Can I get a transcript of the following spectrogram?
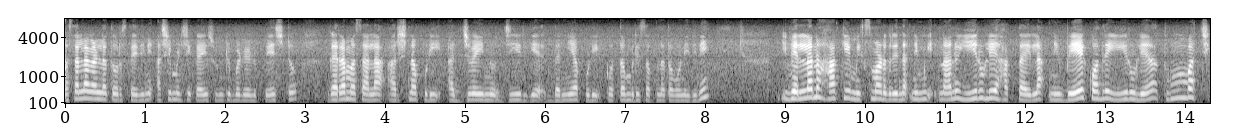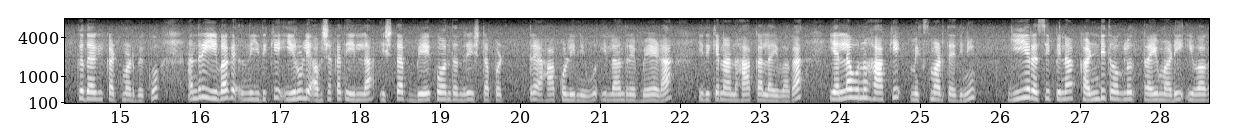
ಮಸಾಲಗಳನ್ನ ತೋರಿಸ್ತಾ ಇದ್ದೀನಿ. ಹಸಿಮೆಣ್ಸಿಕಾಯಿ ಶುಂಠಿ ಬೆಳ್ಳುಳ್ಳಿ ಪೇಸ್ಟು, ಗರಂ ಮಸಾಲ ಅರಿಶಿನ ಪುಡಿ, ಅಜ್ವೈನು, ಜೀರಿಗೆ, ಧನಿಯಾ ಪುಡಿ, ಕೊತ್ತಂಬರಿ ಸೊಪ್ಪನ್ನ ತೊಗೊಂಡಿದ್ದೀನಿ. ಇವೆಲ್ಲನೂ ಹಾಕಿ ಮಿಕ್ಸ್ ಮಾಡೋದ್ರಿಂದ ನಿಮಗೆ, ನಾನು ಈರುಳ್ಳಿ ಹಾಕ್ತಾ ಇಲ್ಲ. ನೀವು ಬೇಕು ಅಂದರೆ ಈರುಳ್ಳಿಯ ತುಂಬ ಚಿಕ್ಕದಾಗಿ ಕಟ್ ಮಾಡಬೇಕು. ಅಂದರೆ ಇವಾಗ ಇದಕ್ಕೆ ಈರುಳ್ಳಿ ಅವಶ್ಯಕತೆ ಇಲ್ಲ. ಇಷ್ಟ ಬೇಕು ಅಂತಂದರೆ ಇಷ್ಟಪಟ್ಟರೆ ಹಾಕ್ಕೊಳ್ಳಿ ನೀವು. ಇಲ್ಲಾಂದರೆ ಬೇಡ. ಇದಕ್ಕೆ ನಾನು ಹಾಕಲ್ಲ ಇವಾಗ. ಎಲ್ಲವನ್ನು ಹಾಕಿ ಮಿಕ್ಸ್ ಮಾಡ್ತಾ ಇದ್ದೀನಿ. ಈ ರೆಸಿಪಿನ ಖಂಡಿತವಾಗ್ಲೂ ಟ್ರೈ ಮಾಡಿ. ಇವಾಗ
